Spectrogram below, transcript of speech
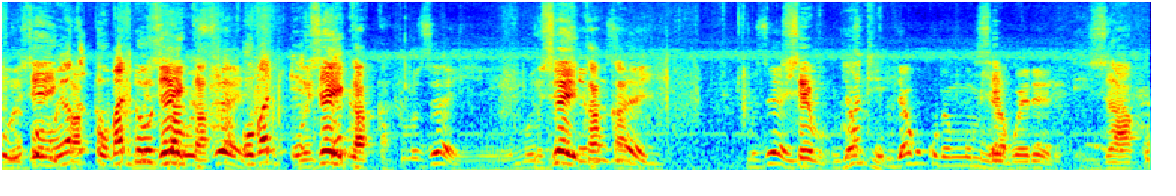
obadde muzeeyi otya- kaka, muzeeyi kaka muzeeyi Muzeeyi kaka. muzeeyi muzeeyi Sebo. nja- Anti- nja kukuba eŋŋumi ya Sebo. bwerere. zaako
